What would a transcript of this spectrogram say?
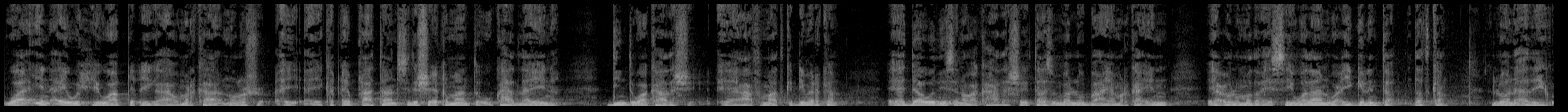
waa in ay wixii waaqiciga ah marka noloshu ay ka qayb qaataan. Sida sheekha maanta uu ka hadlayeyna diinta waa ka hadashay caafimaadka dhimirka daawadiisana waa ka hadashay. Taas unbaa loo baahanya marka in culummadu ay sii wadaan wacyigelinta dadka loona adeego.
